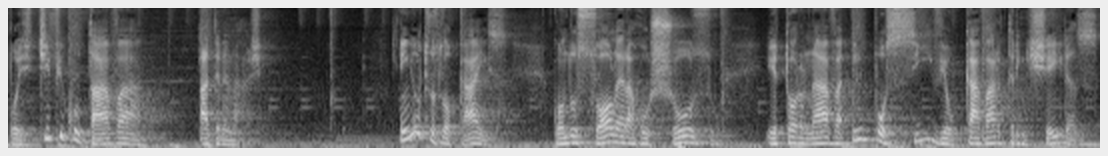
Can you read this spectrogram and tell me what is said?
pois dificultava a drenagem. Em outros locais, quando o solo era rochoso e tornava impossível cavar trincheiras,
